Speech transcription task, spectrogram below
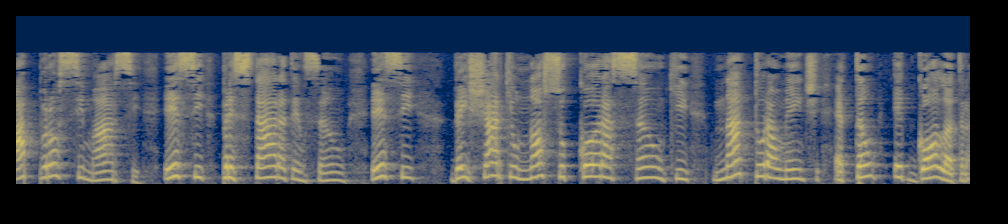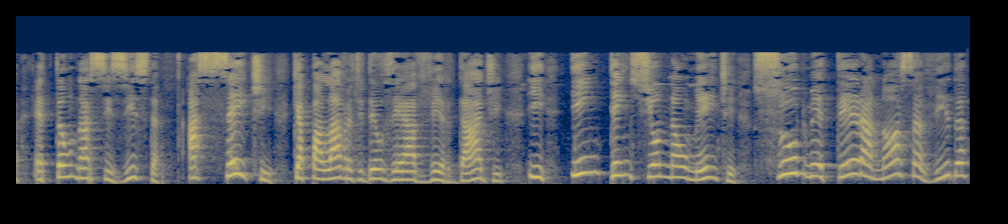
aproximar-se, esse prestar atenção, esse deixar que o nosso coração, que naturalmente é tão ególatra, é tão narcisista, aceite que a palavra de Deus é a verdade e intencionalmente submeter a nossa vida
